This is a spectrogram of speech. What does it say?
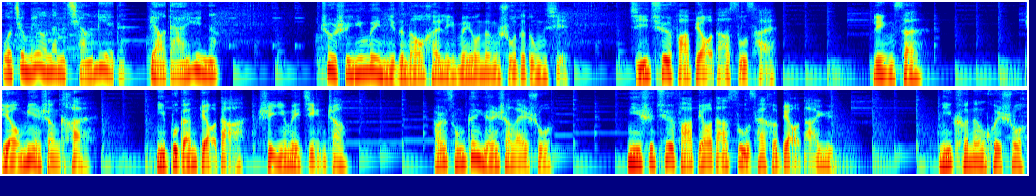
我就没有那么强烈的表达欲呢？这是因为你的脑海里没有能说的东西，即缺乏表达素材。零三，表面上看，你不敢表达是因为紧张，而从根源上来说，你是缺乏表达素材和表达欲。你可能会说。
